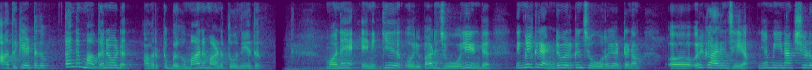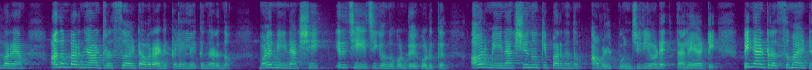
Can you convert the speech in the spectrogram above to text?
അത് കേട്ടതും തന്റെ മകനോട് അവർക്ക് ബഹുമാനമാണ് തോന്നിയത്. മോനെ എനിക്ക് ഒരുപാട് ജോലിയുണ്ട്. നിങ്ങൾക്ക് രണ്ടുപേർക്കും ചോറ് കെട്ടണം. ഒരു കാര്യം ചെയ്യാം. ഞാൻ മീനാക്ഷിയോട് പറയാം. അതും പറഞ്ഞ് ആ ഡ്രസ്സുമായിട്ട് അവർ അടുക്കളയിലേക്ക് നടന്നു. മോളെ മീനാക്ഷി ഇത് ചേച്ചിക്ക് ഒന്ന് കൊണ്ടുപോയി കൊടുക്ക്. അവർ മീനാക്ഷിയെ നോക്കി പറഞ്ഞതും അവൾ പുഞ്ചിരിയോടെ തലയാട്ടി. പിന്നെ ആ ഡ്രസ്സുമായിട്ട്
